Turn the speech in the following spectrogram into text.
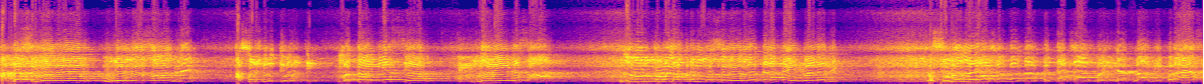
आता समजणं म्हणजे न समजणं असं श्रुती म्हणते. मतम यस्य न वेद जो म्हणतो मला ब्रह्म समजलं त्याला काही कळलं नाही. समजलं या शब्दाचा अर्थ त्याचा म्हणण्यातला अभिप्राय असा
